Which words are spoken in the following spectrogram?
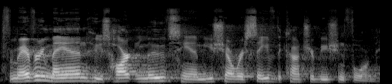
From every man whose heart moves him, you shall receive the contribution for me.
